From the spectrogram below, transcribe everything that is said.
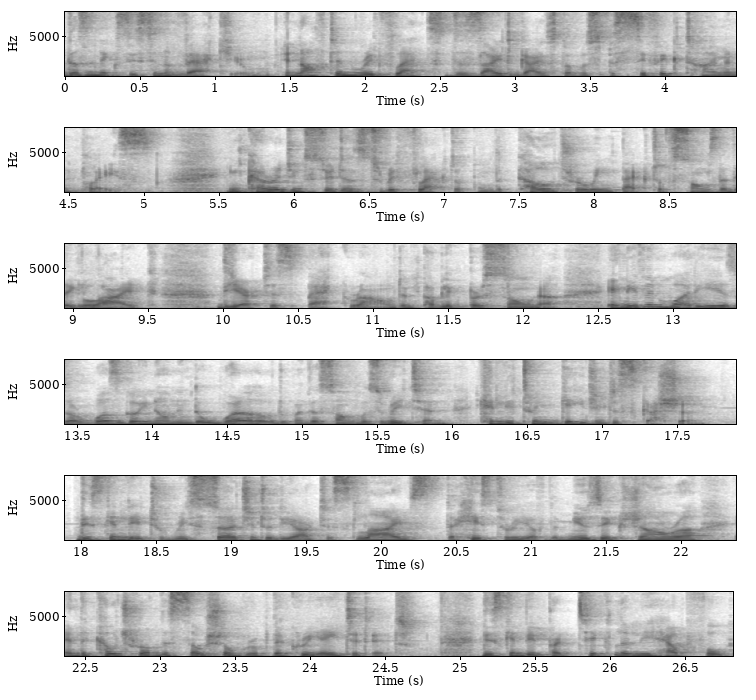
doesn't exist in a vacuum and often reflects the zeitgeist of a specific time and place. Encouraging students to reflect upon the cultural impact of songs that they like, the artist's background and public persona, and even what is or was going on in the world when the song was written can lead to engaging discussion. This can lead to research into the artist's lives, the history of the music genre, and the culture of the social group that created it. This can be particularly helpful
